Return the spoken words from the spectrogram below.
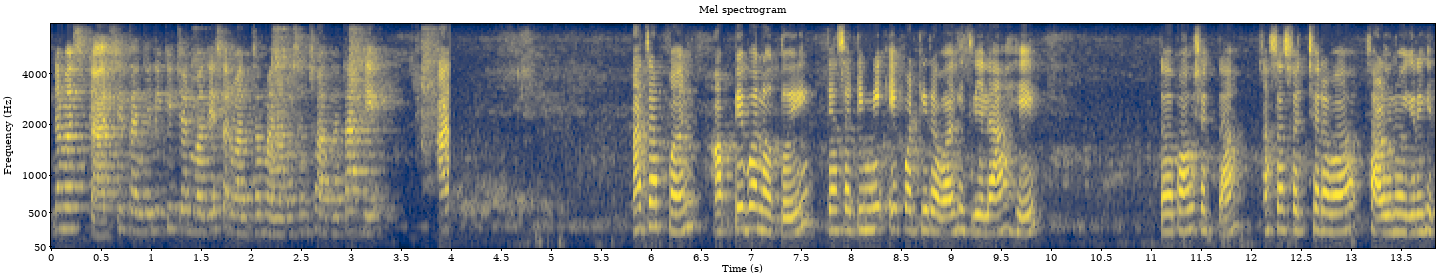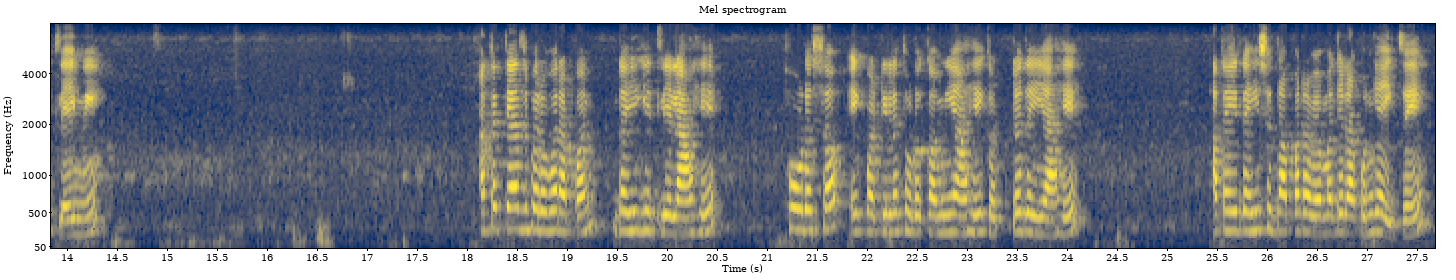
नमस्कार सीतांजली किचनमध्ये सर्वांचं मनापासून स्वागत आहे. आज आपण आप्पे बनवतोय त्यासाठी मी एक वाटी रवा घेतलेला आहे. तर पाहू शकता असा स्वच्छ रवा चाळून वगैरे घेतला आहे मी. आता त्याचबरोबर आपण दही घेतलेलं आहे. थोडंसं एक वाटीला थोडं कमी आहे घट्ट दही आहे. आता हे दहीसुद्धा आपण रव्यामध्ये टाकून घ्यायचं आहे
